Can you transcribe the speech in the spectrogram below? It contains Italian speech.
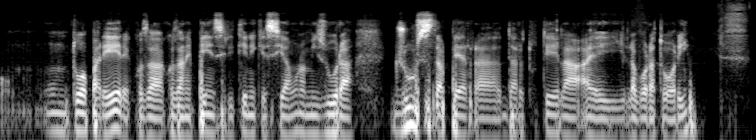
un tuo parere, cosa, cosa ne pensi? Ritieni che sia una misura giusta per dare tutela ai lavoratori?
